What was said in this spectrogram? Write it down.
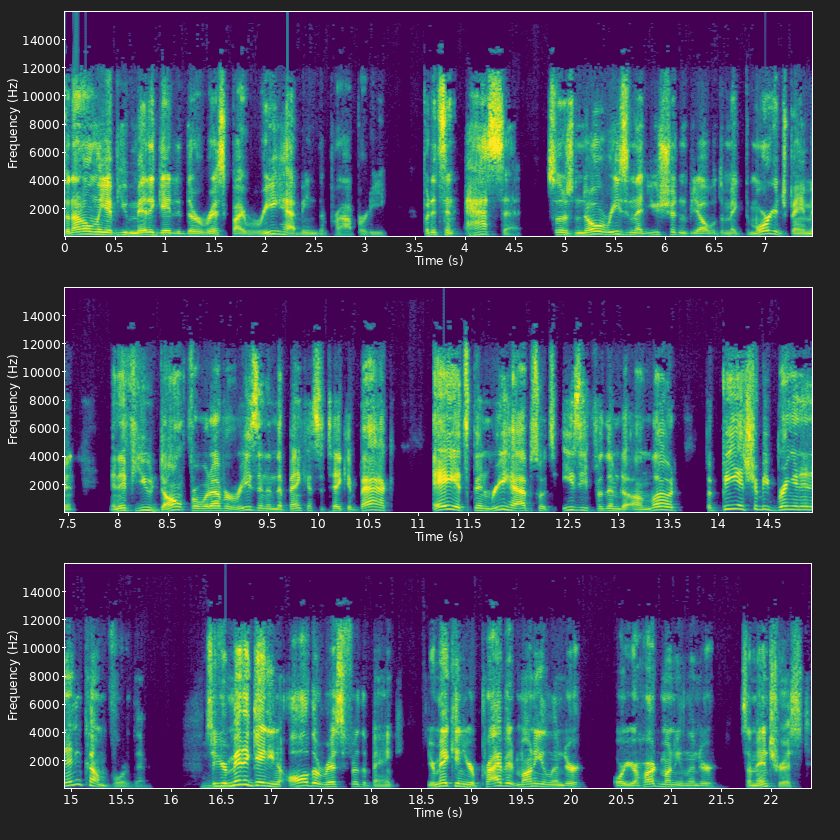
So not only have you mitigated their risk by rehabbing the property, but it's an asset. So there's no reason that you shouldn't be able to make the mortgage payment. And if you don't, for whatever reason, and the bank has to take it back, A, it's been rehab, so it's easy for them to unload. But B, it should be bringing in income for them. Mm-hmm. So you're mm-hmm. mitigating all the risk for the bank. You're making your private money lender or your hard money lender some interest.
